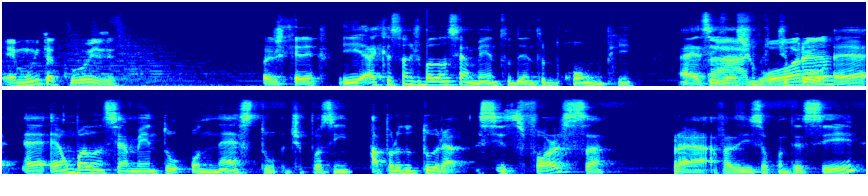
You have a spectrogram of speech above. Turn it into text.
é muita coisa. Pode querer. E a questão de balanceamento dentro do comp. É, vocês Ah, acham que agora- tipo, é, é, é um balanceamento honesto? Tipo assim, a produtora se esforça pra fazer isso acontecer?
